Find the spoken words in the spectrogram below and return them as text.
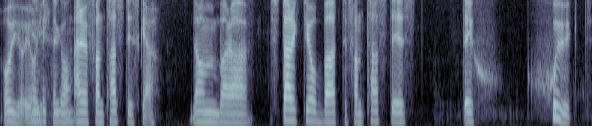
oj, oj, oj. din viktnedgång? Det är fantastiska. De bara starkt jobbat, det är fantastiskt. Det är sjukt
